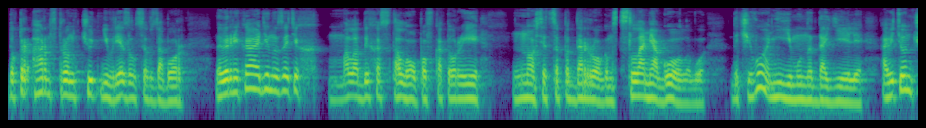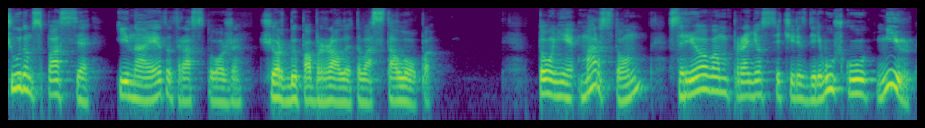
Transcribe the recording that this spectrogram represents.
Доктор Армстронг чуть не врезался в забор. Наверняка один из этих молодых остолопов, которые носятся по дорогам, сломя голову. До чего они ему надоели, а ведь он чудом спасся, и на этот раз тоже. Черт бы побрал этого столопа. Тони Марстон с ревом пронесся через деревушку «Мир!»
